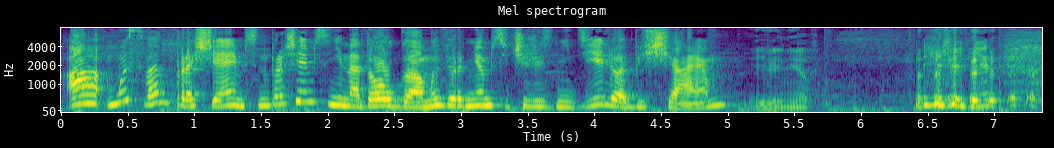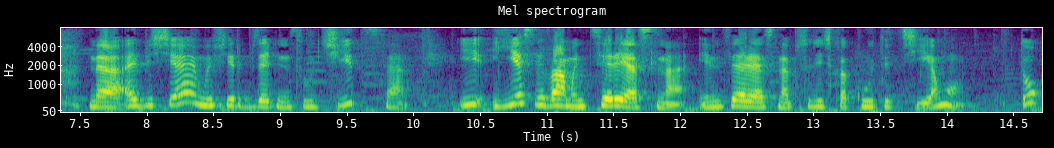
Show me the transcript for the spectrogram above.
А мы с вами прощаемся. Но прощаемся ненадолго, а мы вернемся через неделю, обещаем. Или нет. Или нет? Да, обещаем, эфир обязательно случится. И если вам интересно, интересно обсудить какую-то тему, то,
